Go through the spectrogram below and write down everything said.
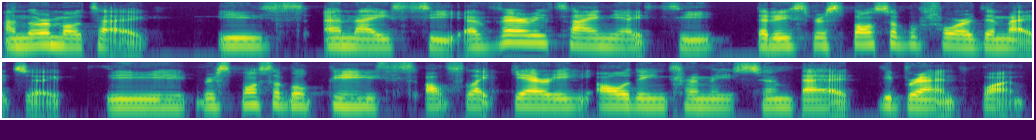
a normal tag is an IC, a very tiny IC that is responsible for the magic, the responsible piece of like getting all the information that the brand wants.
